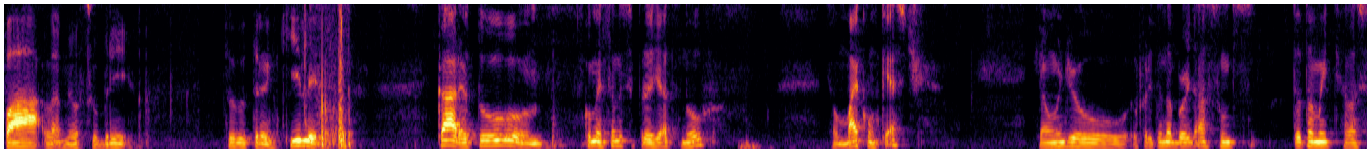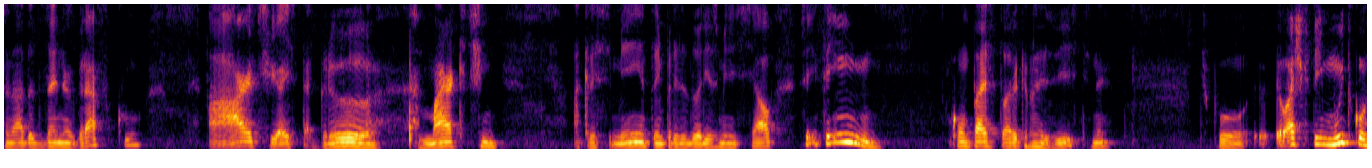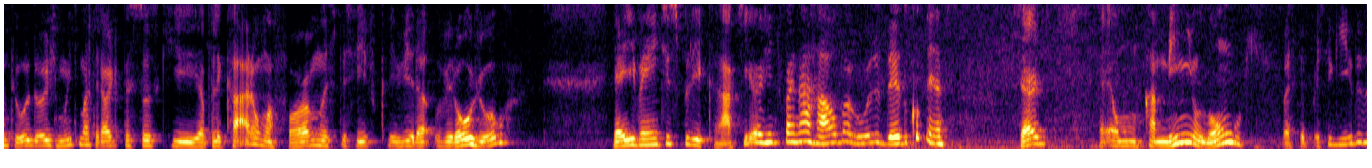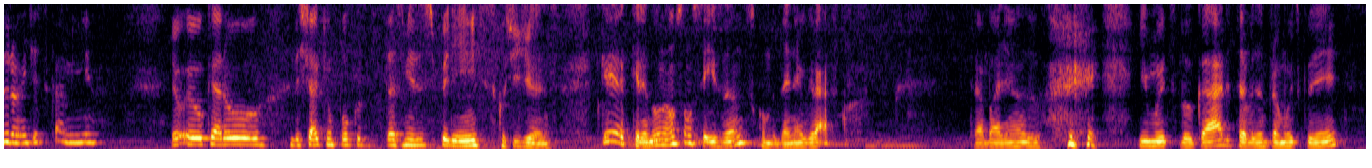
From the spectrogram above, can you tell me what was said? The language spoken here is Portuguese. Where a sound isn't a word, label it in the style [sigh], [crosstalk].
Fala, meu sobrinho. Tudo tranquilo? Cara, eu tô começando esse projeto novo, é o MyConcast, que é onde eu, eu pretendo abordar assuntos totalmente relacionados a designer gráfico, a arte, a Instagram, a marketing, a crescimento, a empreendedorismo inicial, sem, sem contar a história que não existe, né? Tipo, eu acho que tem muito conteúdo hoje, muito material de pessoas que aplicaram uma fórmula específica e vira, virou o jogo. E aí vem a gente explica. Aqui a gente vai narrar o bagulho desde o começo, certo? É um caminho longo que vai ser perseguido e durante esse caminho eu, eu quero deixar aqui um pouco das minhas experiências cotidianas. Porque, querendo ou não, são seis anos como designer gráfico, trabalhando [laughs] em muitos lugares, trabalhando para muitos clientes.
